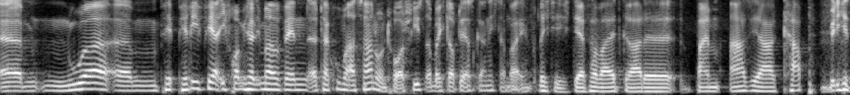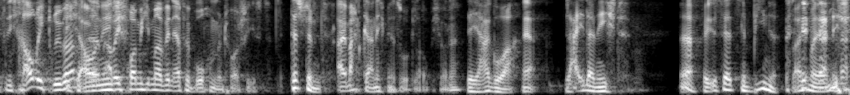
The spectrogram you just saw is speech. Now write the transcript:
ähm, nur ähm, pe- peripher. Ich freue mich halt immer, wenn äh, Takuma Asano ein Tor schießt, aber ich glaube, der ist gar nicht dabei. Richtig, der verweilt gerade beim Asia Cup. Bin ich jetzt nicht traurig drüber, Ich auch äh, nicht. aber ich freue mich immer, wenn er für Bochum ein Tor schießt. Das stimmt. Er macht gar nicht mehr so, glaube ich, oder? Der Jaguar. Ja. Leider nicht. Ja, vielleicht ist er jetzt eine Biene, weiß man ja nicht.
